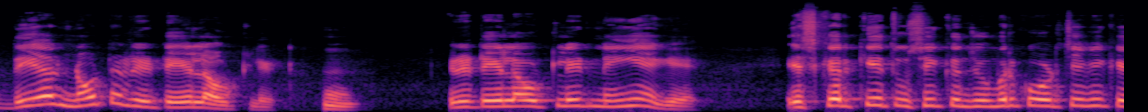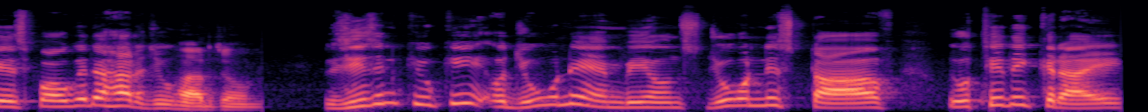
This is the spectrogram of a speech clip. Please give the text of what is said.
they are not a retail outlet ਹਮ। ਰਿਟੇਲ ਆਊਟਲੇਟ ਨਹੀਂ ਹੈਗੇ। ਇਸ ਕਰਕੇ ਤੁਸੀਂ ਕੰਜ਼ਿਊਮਰ ਕੋਰਟ 'ਚ ਵੀ ਕੇਸ ਪਾਓਗੇ ਤਾਂ ਹਾਰ ਜਾਓਗੇ। ਹਾਰ ਜਾਓਗੇ। ਰੀਜ਼ਨ ਕਿਉਂਕਿ ਉਹ ਜੋ ਉਹਨੇ ਐਂਬੀਐਂਸ ਜੋ ਉਹਨੇ ਸਟਾਫ ਉੱਥੇ ਦੇ ਕਿਰਾਏ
